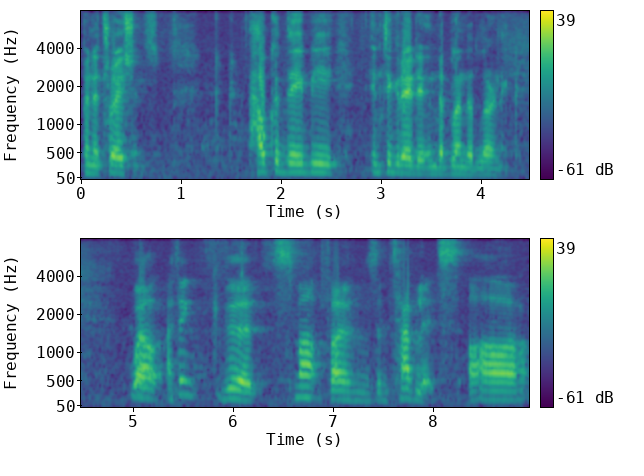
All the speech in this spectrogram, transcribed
penetrations. How could they be integrated in the blended learning? Well, I think the smartphones and tablets are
